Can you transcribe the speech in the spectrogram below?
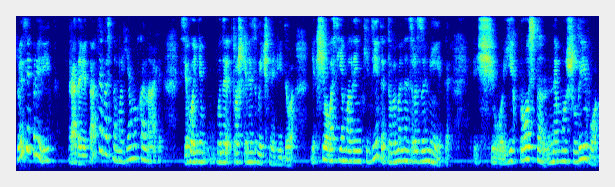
Друзі, привіт! Рада вітати вас на моєму каналі. Сьогодні буде трошки незвичне відео. Якщо у вас є маленькі діти, то ви мене зрозумієте, що їх просто неможливо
